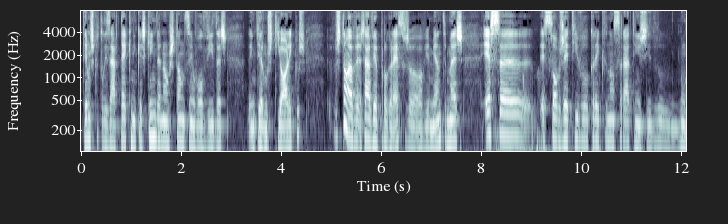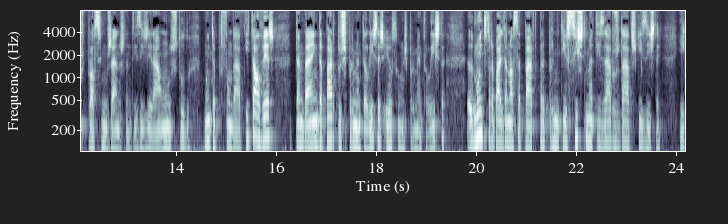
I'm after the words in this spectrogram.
temos que utilizar técnicas que ainda não estão desenvolvidas em termos teóricos. Estão a haver, está a haver progressos, obviamente, mas essa, esse objetivo eu creio que não será atingido nos próximos anos, portanto, exigirá um estudo muito aprofundado e talvez também da parte dos experimentalistas, eu sou um experimentalista, muito trabalho da nossa parte para permitir sistematizar os dados que existem e,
